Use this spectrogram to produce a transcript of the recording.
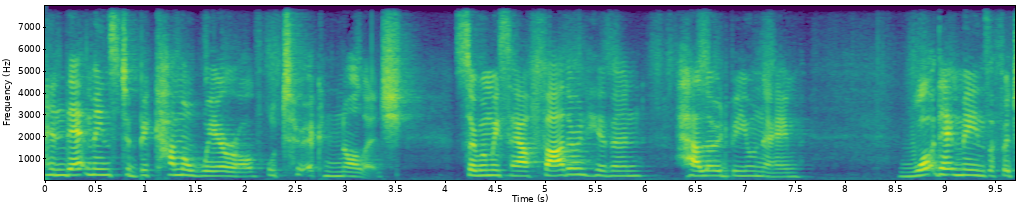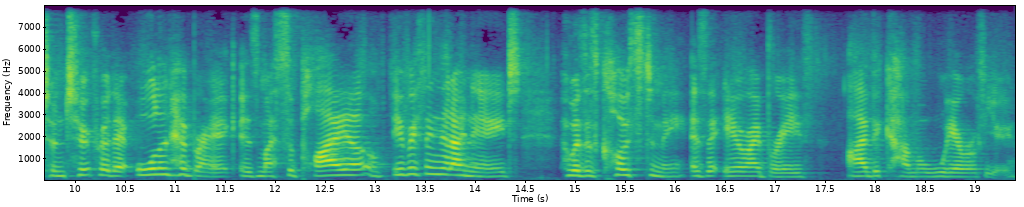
and that means to become aware of or to acknowledge. So when we say, Our Father in heaven, hallowed be your name, what that means, if we're to interpret that all in Hebraic, is my supplier of everything that I need, who is as close to me as the air I breathe, I become aware of you.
